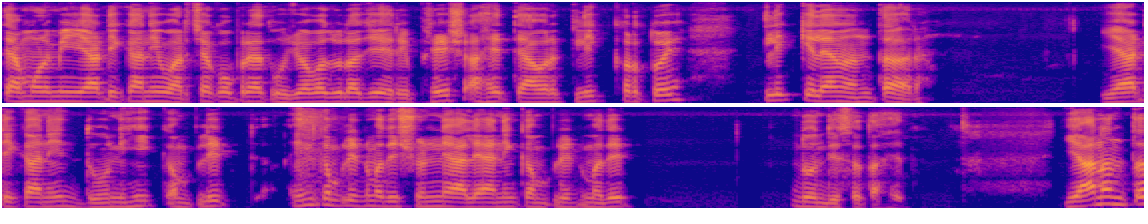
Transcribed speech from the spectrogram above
त्यामुळे मी या ठिकाणी वरच्या कोपऱ्यात उजव्या बाजूला जे रिफ्रेश आहे त्यावर क्लिक करतोय. क्लिक केल्यानंतर या ठिकाणी दोन्ही कंप्लीट इनकम्प्लीटमध्ये शून्य आले आणि कंप्लीटमध्ये दोन दिसत आहेत. यानंतर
